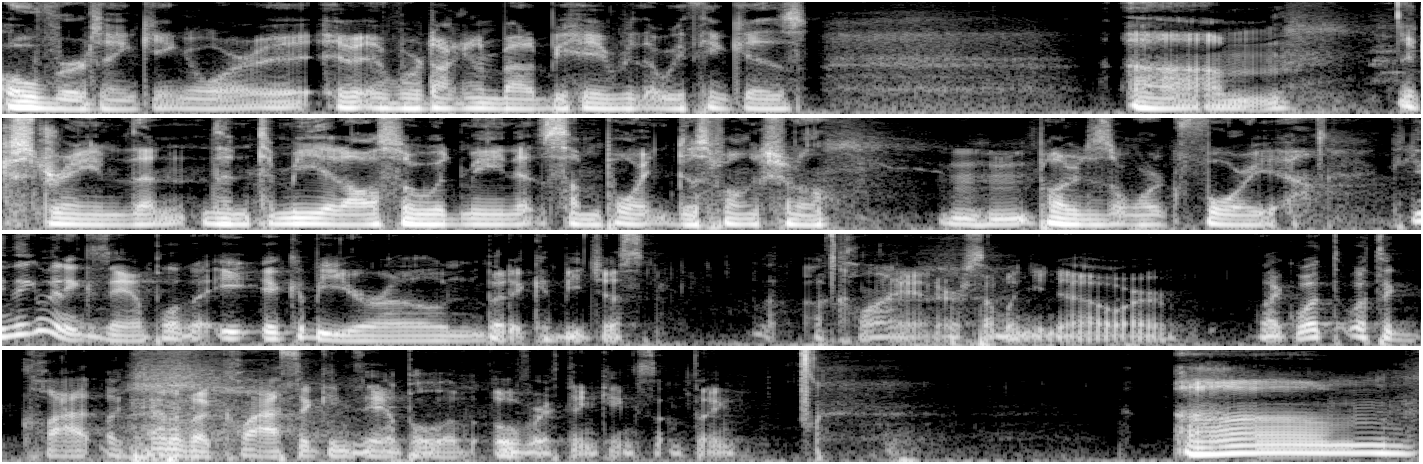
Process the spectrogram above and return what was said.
overthinking, or if we're talking about a behavior that we think is um extreme, then then to me it also would mean at some point dysfunctional. Mm-hmm. Probably doesn't work for you. Can you think of an example of it? It could be your own, but it could be just a client or someone you know, or like what what's a cla- like kind of a classic example of overthinking something? Um,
